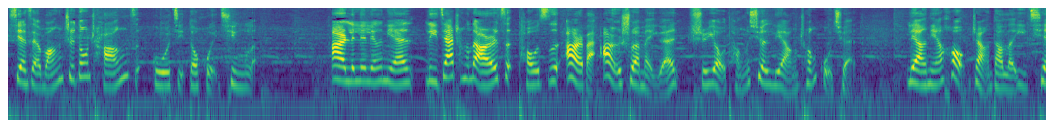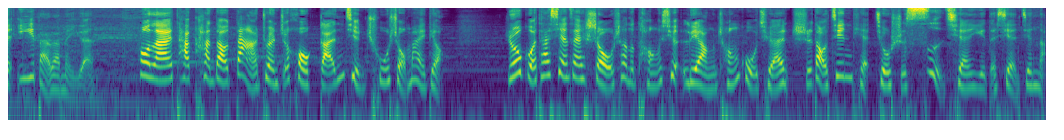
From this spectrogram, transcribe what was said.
现在王志东肠子估计都悔青了。二零零零年，李嘉诚的儿子投资二百二十万美元，持有腾讯两成股权，两年后涨到了一千一百万美元。后来他看到大赚之后，赶紧出手卖掉。如果他现在手上的腾讯两成股权，直到今天就是四千亿的现金呢，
